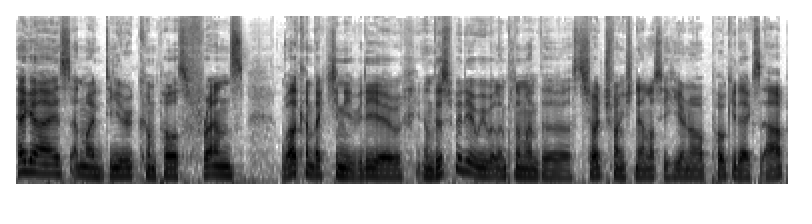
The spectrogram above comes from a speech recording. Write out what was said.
Hey guys and my dear Compose friends, welcome back to a new video. In this video we will implement the search functionality here in our Pokédex app.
